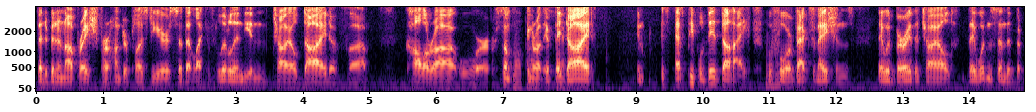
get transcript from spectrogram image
that had been in operation for 100 plus years. So that, like, if a little Indian child died of uh, cholera or something or other, if they died, you know, as people did die mm-hmm. before mm-hmm. vaccinations, they would bury the child. They wouldn't send the,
